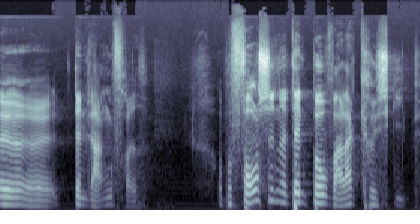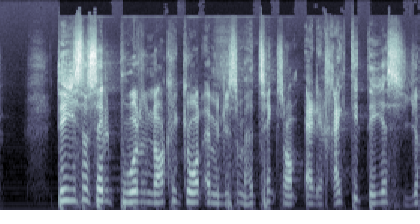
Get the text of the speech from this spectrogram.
øh, Den lange fred. Og på forsiden af den bog var der et krigsskib. Det i sig selv burde nok have gjort, at man ligesom havde tænkt sig om, er det rigtigt det, jeg siger?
